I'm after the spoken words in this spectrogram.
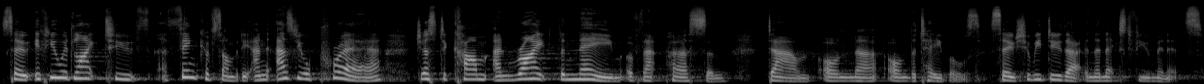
So, if you would like to th- think of somebody, and as your prayer, just to come and write the name of that person down on, uh, on the tables. So, should we do that in the next few minutes?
